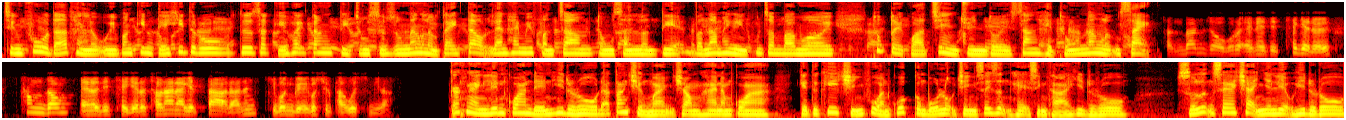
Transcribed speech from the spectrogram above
chính phủ đã thành lập Ủy ban Kinh tế hydro đưa ra kế hoạch tăng tỷ trọng sử dụng năng lượng tái tạo lên 20% tổng sản lượng điện vào năm 2030, thúc đẩy quá trình chuyển đổi sang hệ thống năng lượng sạch. 전반적으로 에너지 체계를 청정 에너지 체계로 전환하겠다라는 기본 계획을 수립하고 있습니다. Các ngành liên quan đến hydro đã tăng trưởng mạnh trong 2 năm qua kể từ khi chính phủ Hàn Quốc công bố lộ trình xây dựng hệ sinh thái hydro. Số lượng xe chạy nhiên liệu hydro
